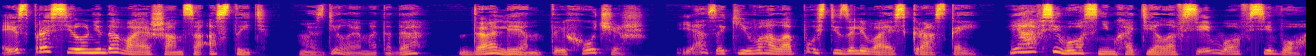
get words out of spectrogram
и спросил, не давая шанса остыть. «Мы сделаем это, да?» «Да, Лен, ты хочешь?» Я закивала, пусть и заливаясь краской. Я всего с ним хотела, всего-всего.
